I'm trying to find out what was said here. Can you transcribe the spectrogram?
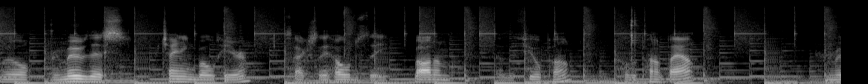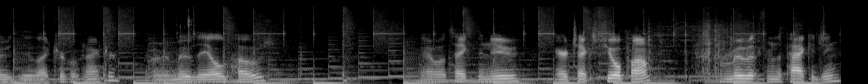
We'll remove this retaining bolt here. This actually holds the bottom of the fuel pump. Pull the pump out. Remove the electrical connector. And remove the old hose. Now we'll take the new Airtex fuel pump, remove it from the packaging.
